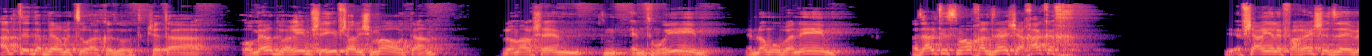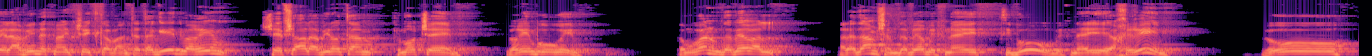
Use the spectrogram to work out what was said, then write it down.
אל תדבר בצורה כזאת. כשאתה אומר דברים שאי אפשר לשמוע אותם, כלומר שהם תמוהים, הם לא מובנים, אז אל תסמוך על זה שאחר כך אפשר יהיה לפרש את זה ולהבין את מה שהתכוונת. תגיד דברים שאפשר להבין אותם כמות שהם, דברים ברורים. כמובן הוא מדבר על על אדם שמדבר בפני ציבור, בפני אחרים, והוא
